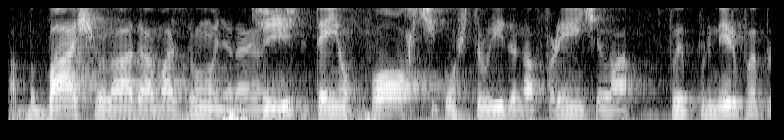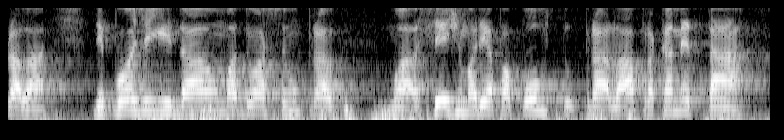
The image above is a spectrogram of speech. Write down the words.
abaixo lá da Amazônia, né? Sim. Onde tem um forte construído na frente lá. Foi primeiro foi para lá. Depois ele dá uma doação para Seja Maria para Porto, para lá para Cametá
